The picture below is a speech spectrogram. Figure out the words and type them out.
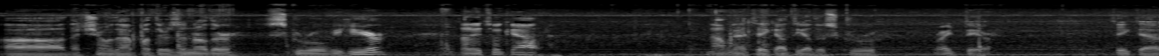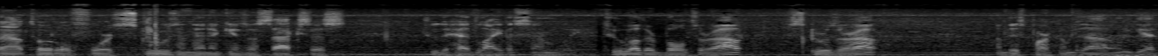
uh, that show that, but there's another screw over here that I took out. Now I'm going to take out the other screw right there. Take that out, total of four screws, and then it gives us access to the headlight assembly. Two other bolts are out, screws are out, and this part comes out, and we get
